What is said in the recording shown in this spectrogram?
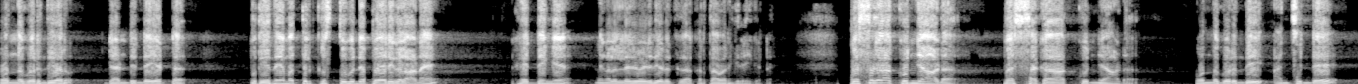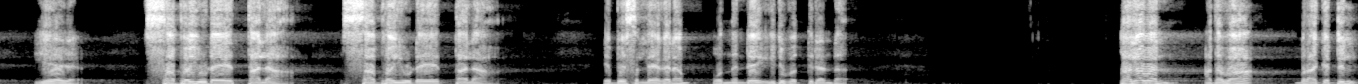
ഒന്ന് കുരുന്തിയർ രണ്ടിന്റെ എട്ട്. പുതിയ നിയമത്തിൽ ക്രിസ്തുവിന്റെ പേരുകളാണ് ഹെഡിങ്. നിങ്ങൾ എല്ലാവരും എഴുതിയെടുക്കുക കർത്താവ് അനുഗ്രഹിക്കട്ടെ. പെസക കുഞ്ഞാട് പെസക കുഞ്ഞാട്. ഒന്ന് കുരുന്തി അഞ്ചിന്റെ ഏഴ്. സഭയുടെ തല സഭയുടെ തല. എബിഎസ് ലേഖനം ഒന്നിന്റെ ഇരുപത്തിരണ്ട്. തലവൻ അഥവാ ബ്രാക്കറ്റിൽ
